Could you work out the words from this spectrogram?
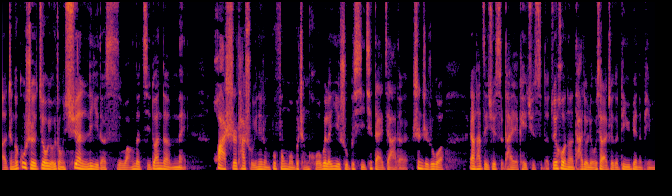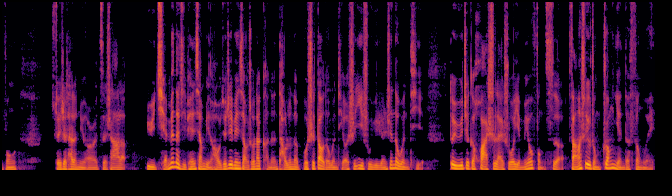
呃，整个故事就有一种绚丽的死亡的极端的美。画师他属于那种不疯魔不成活，为了艺术不惜一切代价的，甚至如果让他自己去死，他也可以去死的。最后呢，他就留下了这个地狱变的屏风，随着他的女儿自杀了。与前面的几篇相比的话，我觉得这篇小说它可能讨论的不是道德问题，而是艺术与人生的问题。对于这个画师来说，也没有讽刺，反而是一种庄严的氛围。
